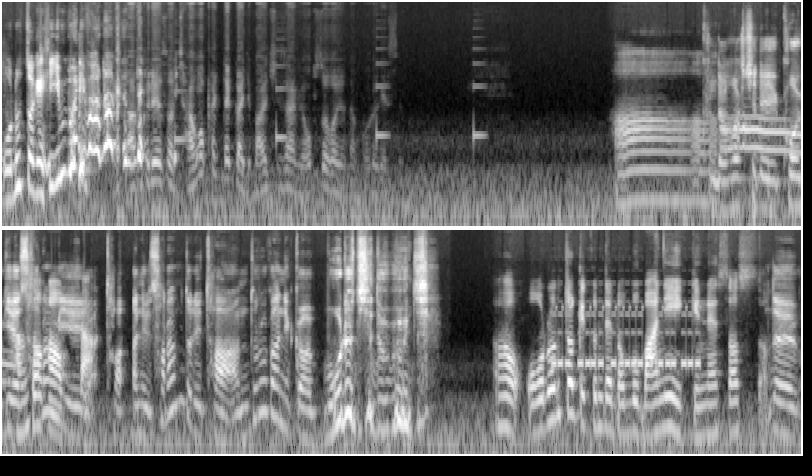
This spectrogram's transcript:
오른쪽에 인물이 많아. 아 그래서 작업할 때까지 마주친 사람이 없어가지고 난 모르겠어 아. 근데 확실히 거기에 단서가 사람이 없다. 다 아니 사람들이 다 안 들어가니까 모르지 누구인지. 어 오른쪽에 근데 너무 많이 있긴 했었어. 근데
